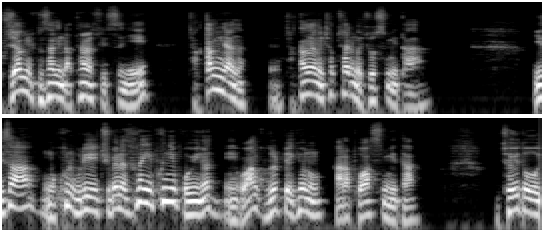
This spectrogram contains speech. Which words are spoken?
부작용 증상이 나타날 수 있으니 적당량은 예, 적당량을 섭취하는 것이 좋습니다. 이상 뭐 흔- 우리 주변에서 흔히 흔히 보이는 이 왕고들빼기 효능 알아보았습니다. 저희도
